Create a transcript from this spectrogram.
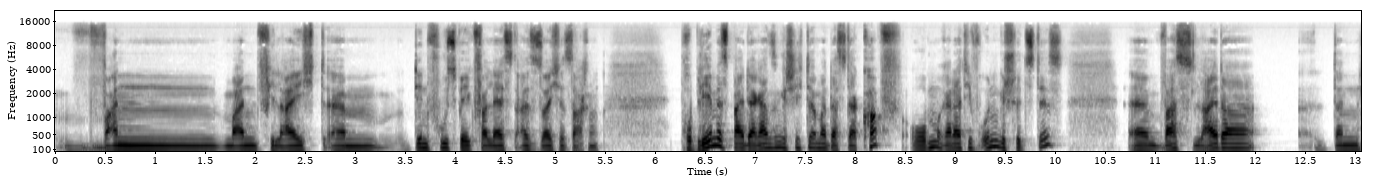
wann man vielleicht ähm, den Fußweg verlässt, also solche Sachen. Problem ist bei der ganzen Geschichte immer, dass der Kopf oben relativ ungeschützt ist äh, was leider äh, dann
